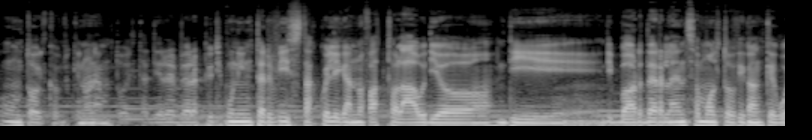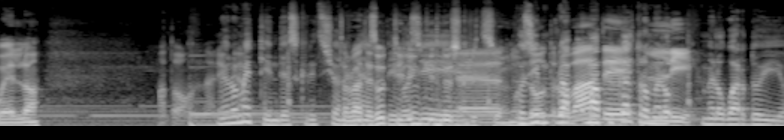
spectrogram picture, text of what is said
un talk perché non è un talk, a dire il vero è più tipo un'intervista a quelli che hanno fatto l'audio di, di Borderlands, molto figo anche quello. Madonna. Me lo metti in descrizione. Trovate Nespi, tutti i link in così- descrizione. Eh, Così, Lo ma- ma più trovate che altro me lo, lì. me lo guardo io.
